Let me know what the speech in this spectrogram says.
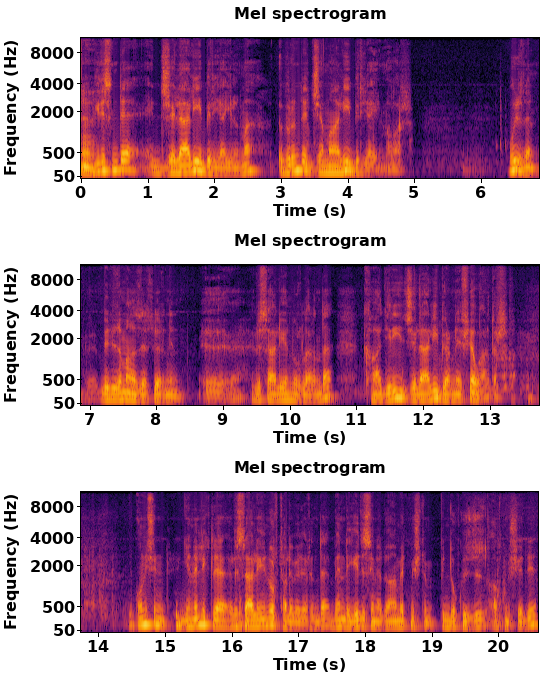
Evet. Birisinde celali bir yayılma, öbüründe cemali bir yayılma var. Bu yüzden Bediüzzaman Hazretleri'nin e, Risale-i Nurlarında kadiri celali bir neşe vardır. Onun için genellikle Risale-i Nur talebelerinde ben de 7 sene devam etmiştim. 1967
